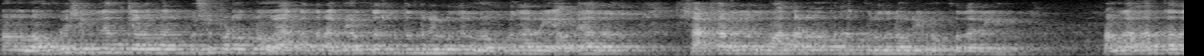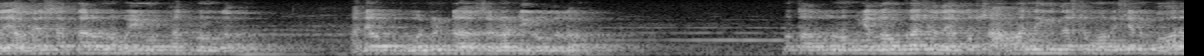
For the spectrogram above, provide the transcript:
ನಾವು ನೌಕರಿ ಸಿಗಲಿ ಅಂತ ಕೇಳೋದ್ರೆ ಖುಷಿ ಪಡೋದು ನಾವು. ಯಾಕಂದ್ರೆ ಅಭಿವ್ಯಕ್ತ ಸ್ವತಂತ್ರ ಇರುವುದಿಲ್ಲ. ನೌಕರದಾರರಿಗೆ ಯಾವುದೇ ಆದ ಸರ್ಕಾರದವ್ರಿಗೆ ಮಾತಾಡುವಂಥ ಹಕ್ಕು ಇರೋದಿಲ್ಲ ಅವ್ರಿಗೆ ನೌಕರದಾರಿಗೆ ನಮ್ಗೆ ಹಕ್ಕು ಅದ. ಯಾವುದೇ ಸರ್ಕಾರವನ್ನು ಒಯ್ಯುವಂಥ ಹಕ್ಕು ನಮ್ಗೆ ಅದು. ಅದೇ ಒಬ್ಬ ಗೋರ್ಮೆಂಟ್ ಸರ್ವೆಂಟ್ ಇರೋದಿಲ್ಲ ಮತ್ತು ಅದು ನಮಗೆಲ್ಲ ಅವಕಾಶ ಅದ. ಯಾಕಂದ್ರೆ ಸಾಮಾನ್ಯ ಇದ್ದಷ್ಟು ಮನುಷ್ಯನ ಪವರ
